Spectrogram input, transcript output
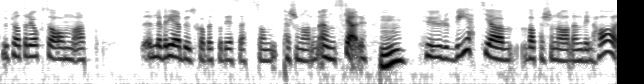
Du pratade också om att leverera budskapet på det sätt som personalen önskar. Mm. Hur vet jag vad personalen vill ha,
